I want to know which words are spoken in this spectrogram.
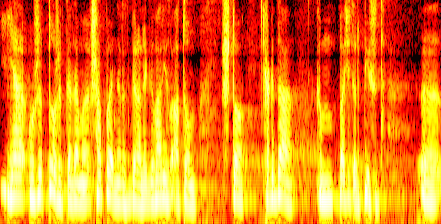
я уже тоже, когда мы Шопена разбирали, говорил о том, что когда композитор пишет э,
